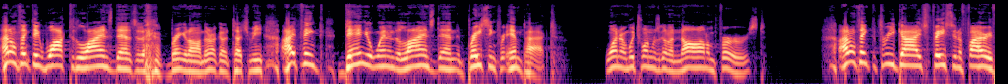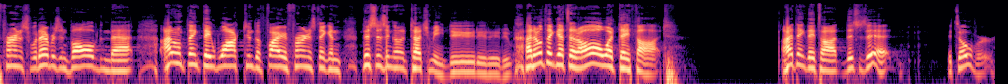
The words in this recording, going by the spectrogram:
I don't think they walked to the lion's den and said, Bring it on, they're not going to touch me. I think Daniel went into the lion's den bracing for impact, wondering which one was going to gnaw on him first. I don't think the three guys facing a fiery furnace, whatever's involved in that, I don't think they walked into the fiery furnace thinking, This isn't going to touch me. Do, do, do, do. I don't think that's at all what they thought. I think they thought, this is it, it's over.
